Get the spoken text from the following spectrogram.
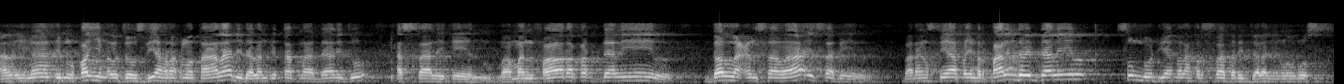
Al-Imam Ibnu Qayyim Al-Jauziyah rahimahutaala di dalam kitab Madariju As-Salikin, "Wa man faraqad dalil dalla an sawa'is sabil." Barang siapa yang berpaling dari dalil, sungguh dia telah tersesat dari jalan yang lurus.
